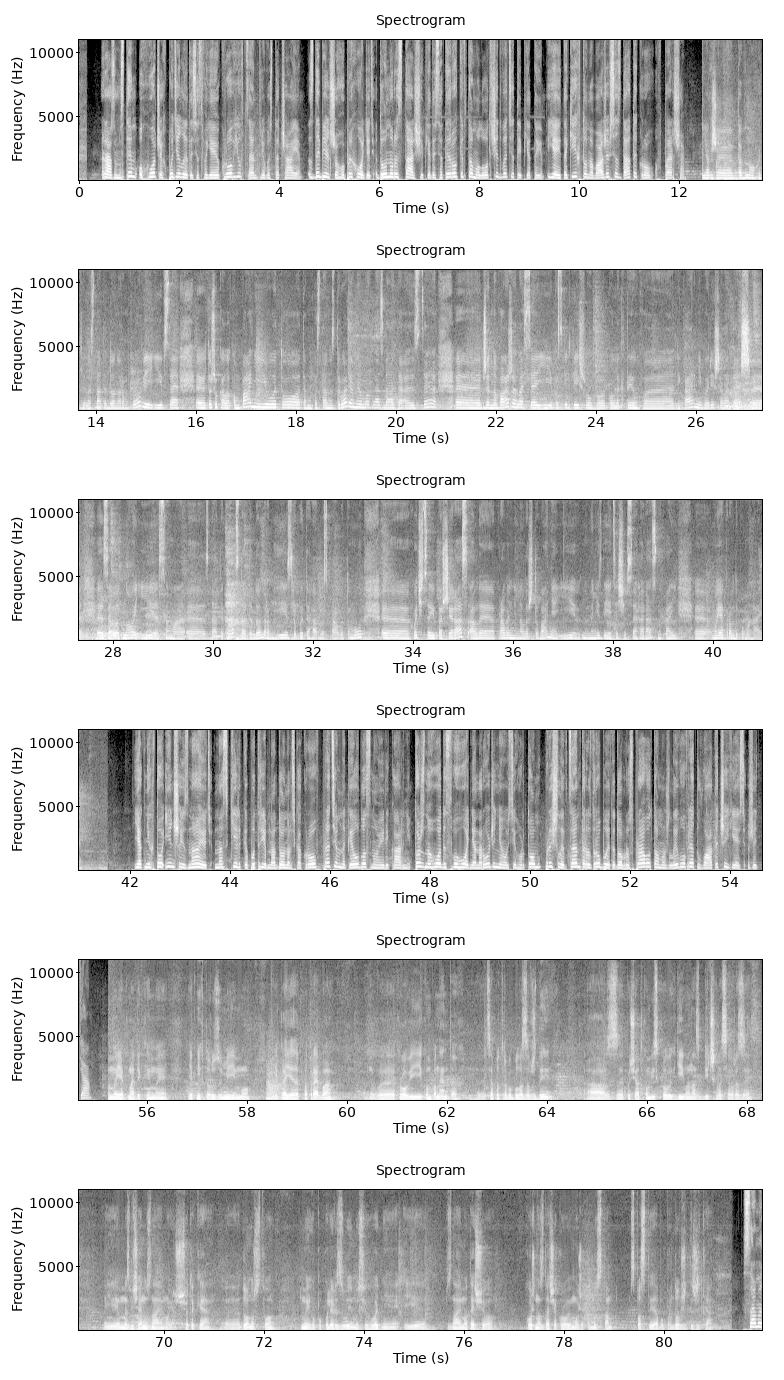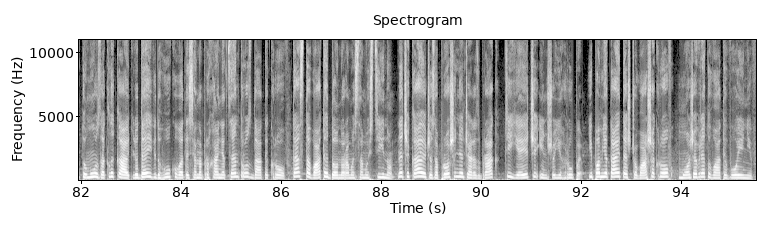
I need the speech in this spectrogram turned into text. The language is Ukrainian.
Разом з тим, охочих поділитися своєю кров'ю в центрі вистачає. Здебільшого приходять донори старші 50 років та молодші 25. Є й такі, хто наважився здати кров вперше. Я вже давно хотіла стати донором крові і все е, то шукала компанію, то там по стану здоров'я не могла здати. А ось це е, вже наважилася, і оскільки йшов колектив е, лікарні, вирішила теж заодно і сама здати кров, стати донором і зробити гарну справу. Тому, хоч це і перший раз, але правильні налаштування, і ну, мені здається, що все гаразд. Нехай моя кров допомагає. Як ніхто інший знають, наскільки потрібна донорська кров працівники обласної лікарні. Тож з нагоди свого дня народження усі гуртом прийшли в центр зробити добру справу та можливо врятувати чиєсь життя. Ми, як медики, ми як ніхто розуміємо, яка є потреба в крові і компонентах. Ця потреба була завжди, а з початком військових дій вона збільшилася в рази. І ми, звичайно, знаємо, що таке е, донорство. Ми його популяризуємо сьогодні і знаємо те, що кожна здача крові може комусь там спасти або продовжити життя. Саме тому закликають людей відгукуватися на прохання центру здати кров та ставати донорами самостійно, не чекаючи запрошення через брак тієї чи іншої групи. І пам'ятайте, що ваша кров може врятувати воїнів.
